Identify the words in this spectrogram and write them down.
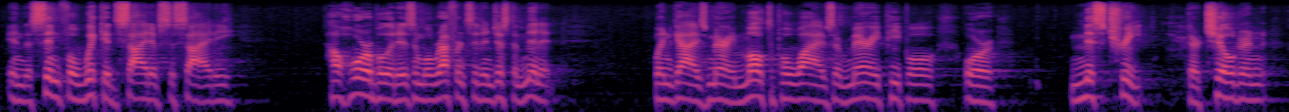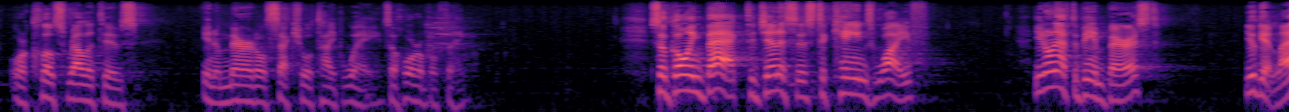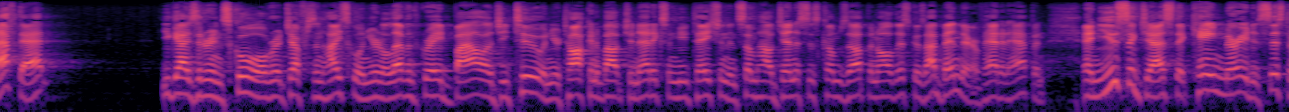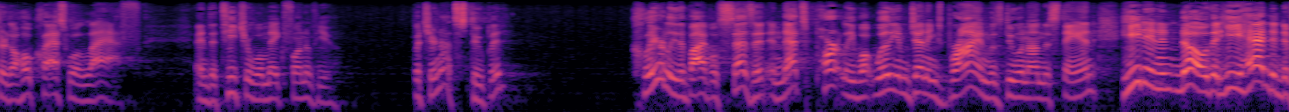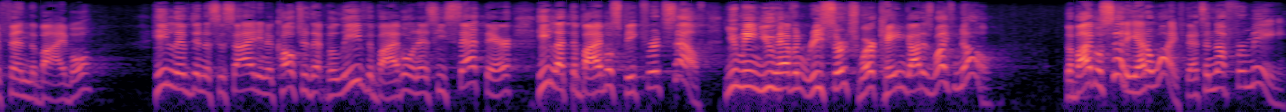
in the sinful, wicked side of society, how horrible it is, and we'll reference it in just a minute. when guys marry multiple wives or marry people or mistreat their children or close relatives in a marital sexual type way. It's a horrible thing. So, going back to Genesis to Cain's wife, you don't have to be embarrassed. You'll get laughed at. You guys that are in school over at Jefferson High School and you're in 11th grade biology too, and you're talking about genetics and mutation, and somehow Genesis comes up and all this, because I've been there, I've had it happen. And you suggest that Cain married his sister, the whole class will laugh and the teacher will make fun of you. But you're not stupid. Clearly, the Bible says it, and that's partly what William Jennings Bryan was doing on the stand. He didn't know that he had to defend the Bible. He lived in a society and a culture that believed the Bible, and as he sat there, he let the Bible speak for itself. You mean you haven't researched where Cain got his wife? No. The Bible said he had a wife. That's enough for me.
